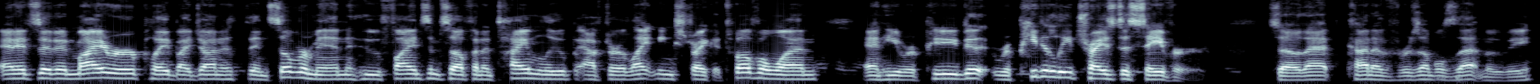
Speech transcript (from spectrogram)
and it's an admirer played by Jonathan Silverman who finds himself in a time loop after a lightning strike at 1201 and he repeated repeatedly tries to save her. So that kind of resembles that movie.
